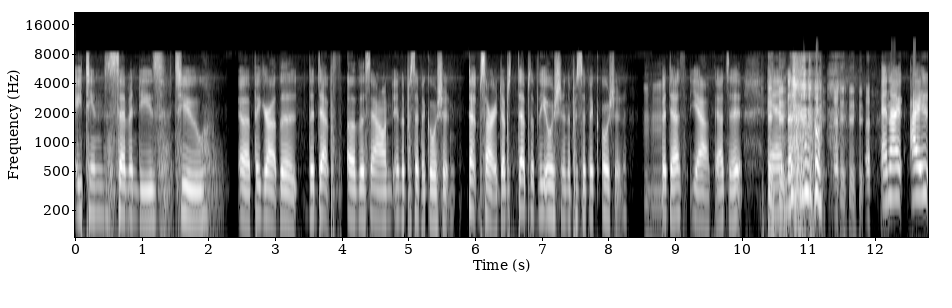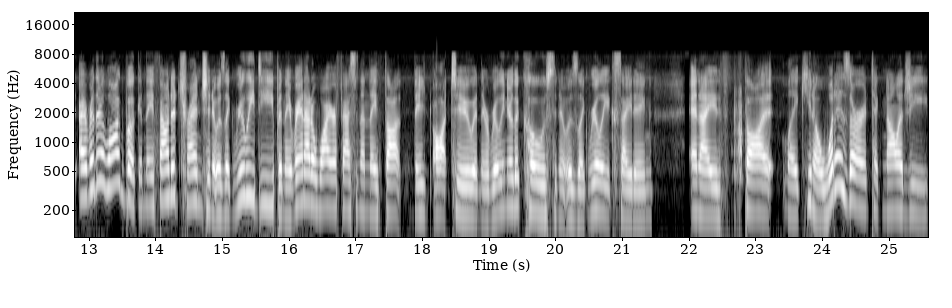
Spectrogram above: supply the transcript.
1870s to uh, figure out the, the depth of the sound in the Pacific Ocean. Depth, sorry, depth, depth of the ocean in the Pacific Ocean. Mhm. But death, yeah, that's it. And and I, I, I read their logbook and they found a trench and it was like really deep and they ran out of wire faster than they thought they ought to and they were really near the coast and it was like really exciting. And I thought like, you know, what has our technology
